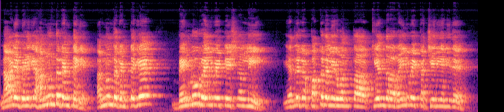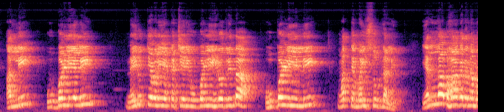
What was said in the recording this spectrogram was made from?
ನಾಳೆ ಬೆಳಗ್ಗೆ ಹನ್ನೊಂದು ಗಂಟೆಗೆ ಹನ್ನೊಂದು ಗಂಟೆಗೆ ಬೆಂಗಳೂರು ರೈಲ್ವೆ ಸ್ಟೇಷನಲ್ಲಿ ಎದುರುಗ ಪಕ್ಕದಲ್ಲಿರುವಂಥ ಕೇಂದ್ರ ರೈಲ್ವೆ ಕಚೇರಿ ಏನಿದೆ, ಅಲ್ಲಿ ಹುಬ್ಬಳ್ಳಿಯಲ್ಲಿ ನೈಋತ್ಯ ವಲಯ ಕಚೇರಿ ಹುಬ್ಬಳ್ಳಿ ಇರೋದ್ರಿಂದ ಹುಬ್ಬಳ್ಳಿಯಲ್ಲಿ ಮತ್ತು ಮೈಸೂರಿನಲ್ಲಿ ಎಲ್ಲ ಭಾಗದ ನಮ್ಮ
